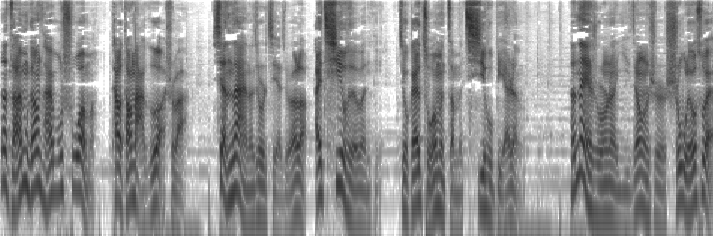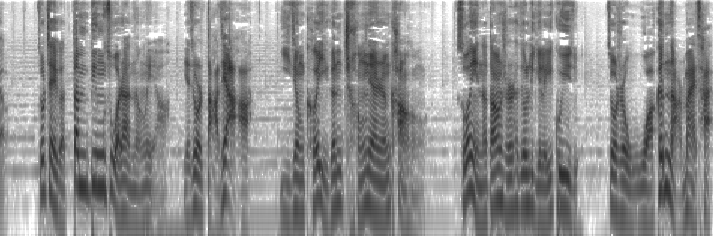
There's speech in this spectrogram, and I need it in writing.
那咱们刚才不说嘛，他要当大哥是吧？现在呢，就是解决了挨欺负的问题，就该琢磨怎么欺负别人了。他那时候呢，已经是十五六岁了，就这个单兵作战能力啊，也就是打架啊，已经可以跟成年人抗衡了。所以呢，当时他就立了一规矩，就是我跟哪儿卖菜，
